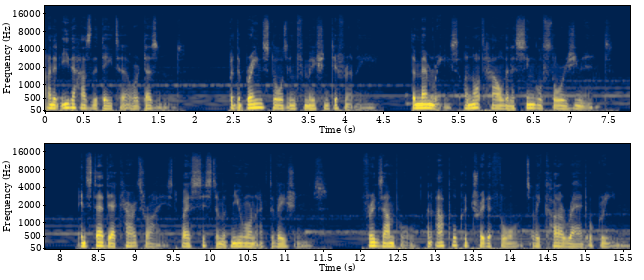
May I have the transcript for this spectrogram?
and it either has the data or it doesn't. But the brain stores information differently. The memories are not held in a single storage unit. Instead, they are characterized by a system of neuron activations for example, an apple could trigger thoughts of a colour red or green,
